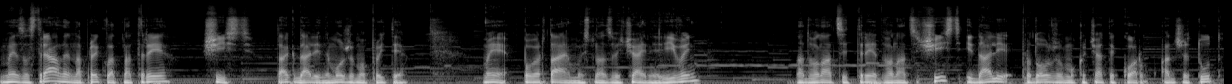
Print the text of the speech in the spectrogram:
Ми застрягли, наприклад, на 3-6. Так далі не можемо пройти. Ми повертаємось на звичайний рівень на 12.3, 12.6 і далі продовжуємо качати корм, адже тут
